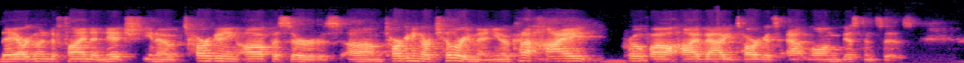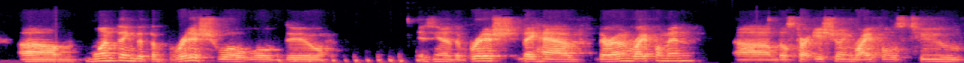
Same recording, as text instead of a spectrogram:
they are going to find a niche, you know, targeting officers, um, targeting artillerymen, you know, kind of high profile, high value targets at long distances. Um, one thing that the British will, will do is you know the British they have their own riflemen. Um, they'll start issuing rifles to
